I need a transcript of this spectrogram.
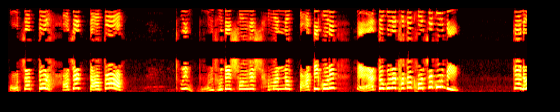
পঁচাত্তর হাজার টাকা? তুই বন্ধুদের সঙ্গে সামান্য পার্টি করে এতগুলো টাকা খরচা করবি? কেন?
